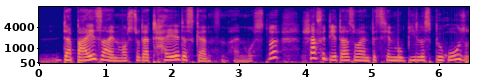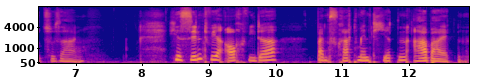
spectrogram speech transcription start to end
dabei sein musst oder Teil des Ganzen sein musst. Ne? Schaffe dir da so ein bisschen mobiles Büro sozusagen. Hier sind wir auch wieder beim fragmentierten Arbeiten.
